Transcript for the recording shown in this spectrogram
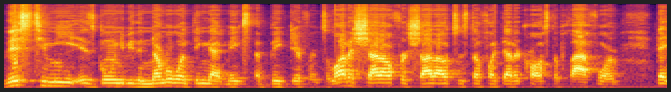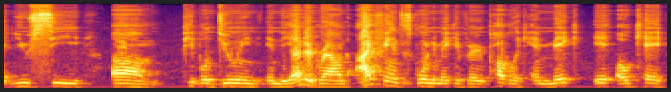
This to me is going to be the number one thing that makes a big difference. A lot of shout out for shout outs and stuff like that across the platform that you see um, people doing in the underground. iFans is going to make it very public and make it okay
